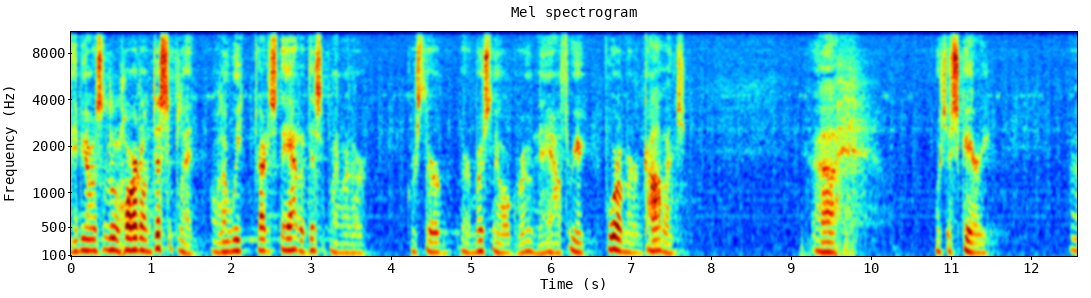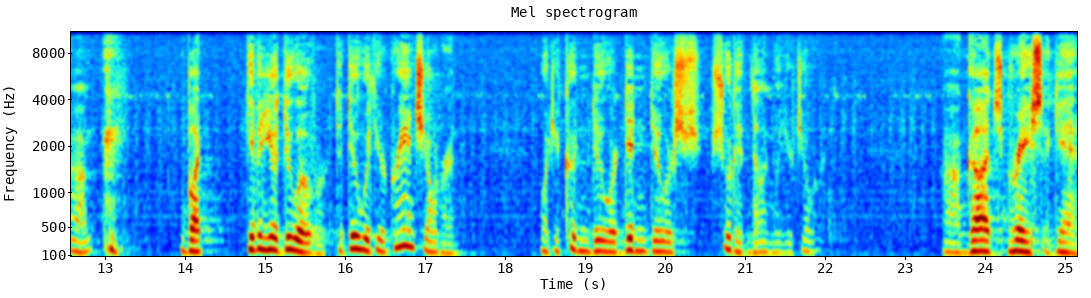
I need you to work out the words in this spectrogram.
Maybe I was a little hard on discipline, although we try to stay out of discipline with our. Of course, they're, they're mostly all grown now. Three, four of them are in college, uh, which is scary. Um, but giving you a do over to do with your grandchildren what you couldn't do or didn't do or sh- should have done with your children. Uh, God's grace again.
